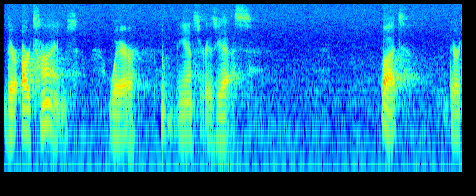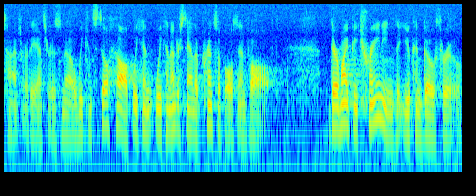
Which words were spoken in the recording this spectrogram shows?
there are times where the answer is yes. But there are times where the answer is no. We can still help. We can, we can understand the principles involved. There might be training that you can go through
